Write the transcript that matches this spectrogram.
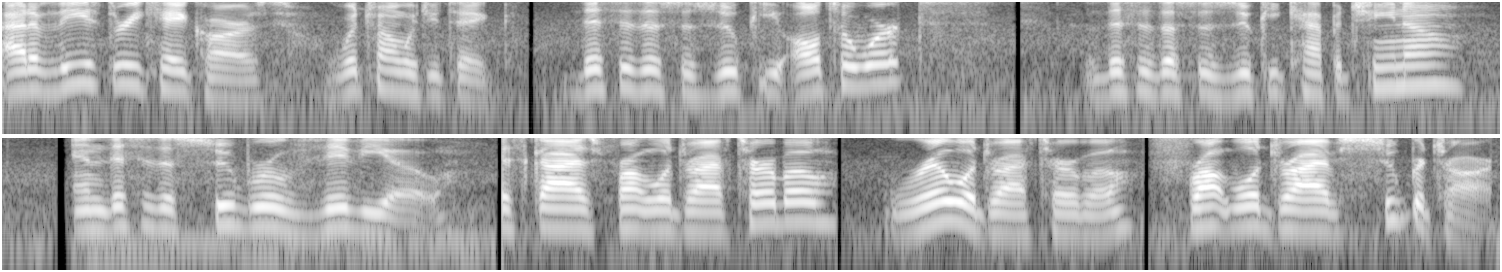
Out of these three kei cars, which one would you take? This is a Suzuki Alto Works. This is a Suzuki Cappuccino. And this is a Subaru Vivio. This guy's front wheel drive turbo, rear wheel drive turbo, front wheel drive supercharged.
